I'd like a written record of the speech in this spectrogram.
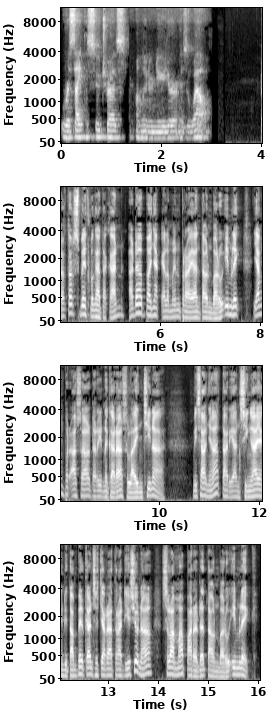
recite the sutras on Lunar New Year as well. Dr. Smith mengatakan ada banyak elemen perayaan Tahun Baru Imlek yang berasal dari negara selain Cina. Misalnya tarian singa yang ditampilkan secara tradisional selama parade Tahun Baru Imlek.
